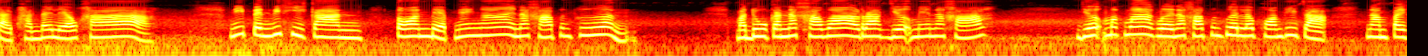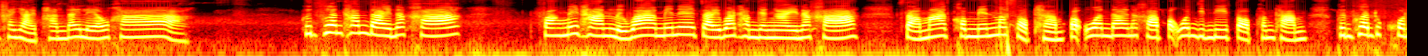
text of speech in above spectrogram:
ยายพันธุ์ได้แล้วค่ะ นี่เป็นวิธีการตอนแบบง่ายๆนะคะเพื่อนๆ มาดูกันนะคะว่ารากเยอะไหมนะคะ เยอะมากๆเลยนะคะ เพื่อนๆแล้วพร้อมที่จะนำไปขยายพันธุ์ได้แล้วค่ะ เพื่อนๆท่านใดนะคะ ฟังไม่ทันหรือว่าไม่แน่ใจว่าทำยังไงนะคะ สามารถคอมเมนต์มาสอบถามป้าอ้วนได้นะคะป้าอ้วนยินดีตอบคำถามเพื่อนๆทุกคน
